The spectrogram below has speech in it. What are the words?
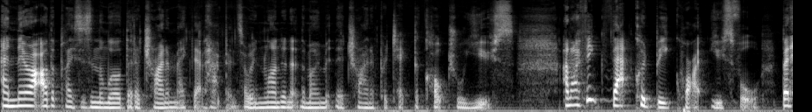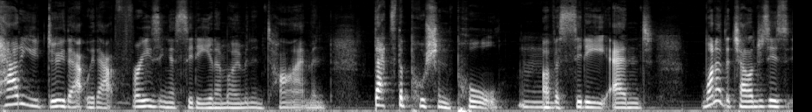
And there are other places in the world that are trying to make that happen. So in London at the moment, they're trying to protect the cultural use. And I think that could be quite useful. But how do you do that without freezing a city in a moment in time? And that's the push and pull mm. of a city. And one of the challenges is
